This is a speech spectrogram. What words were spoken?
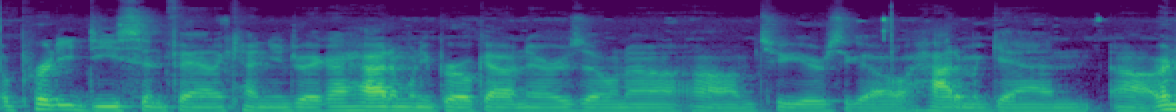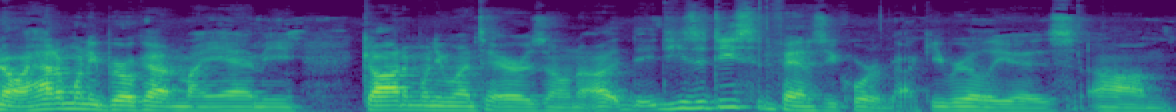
a pretty decent fan of Kenyon Drake. I had him when he broke out in Arizona um, two years ago. I had him again, uh, or no, I had him when he broke out in Miami. Got him when he went to Arizona. Uh, he's a decent fantasy quarterback. He really is. Um,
